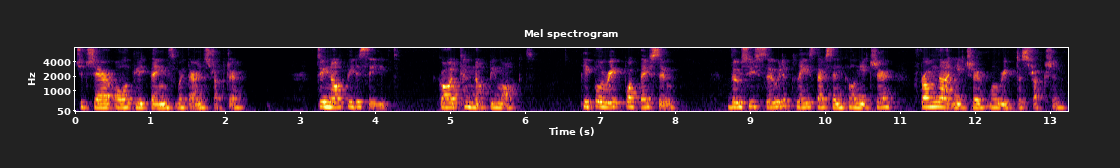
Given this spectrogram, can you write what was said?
should share all good things with their instructor. Do not be deceived. God cannot be mocked. People reap what they sow. Those who sow to please their sinful nature, from that nature will reap destruction.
